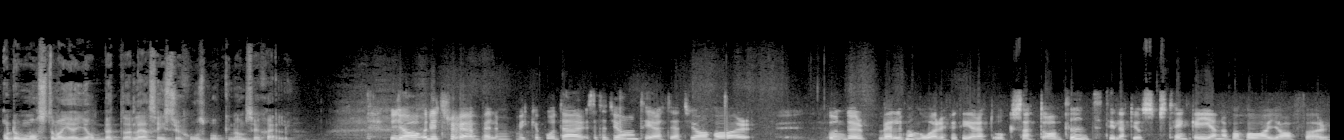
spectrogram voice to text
Och då måste man göra jobbet att läsa instruktionsboken om sig själv. Ja, och det tror jag väldigt mycket på. Där, sättet jag har hanterat det är att jag har under väldigt många år reflekterat och satt av tid till att just tänka igenom vad har jag för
